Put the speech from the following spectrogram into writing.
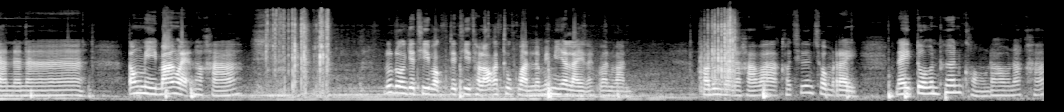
กันนะนะต้องมีบ้างแหละนะคะ ลูกดวงเจทีบอกเจทีทะเลาะกันทุกวันแล้วไม่มีอะไรเลยวันๆ เขาดูเลยนะคะว่าเขาชื่นชมอะไรในตัวเพื่อนๆของเรานะคะ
